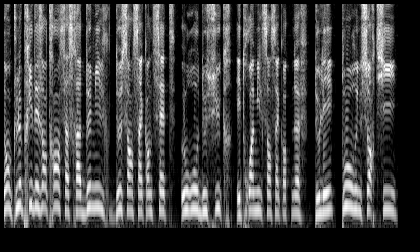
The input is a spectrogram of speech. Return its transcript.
Donc le prix des entrants, ça sera 2257 euros de sucre et 3159 de lait pour une sortie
